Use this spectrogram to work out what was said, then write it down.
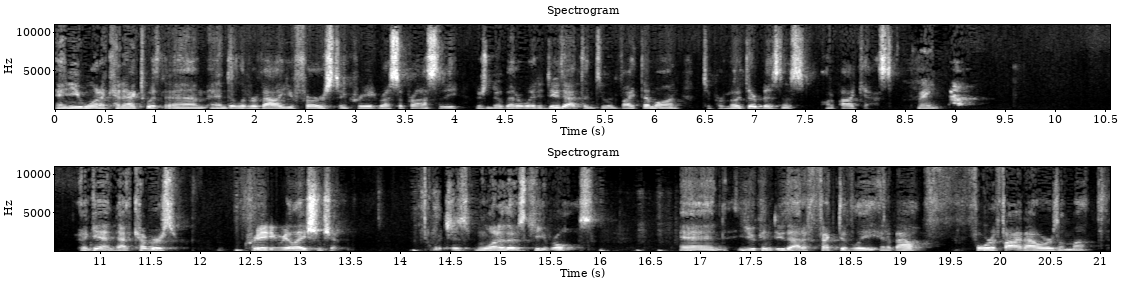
and you want to connect with them and deliver value first and create reciprocity there's no better way to do that than to invite them on to promote their business on a podcast. Right. Now, again that covers creating relationship which is one of those key roles and you can do that effectively in about four to five hours a month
